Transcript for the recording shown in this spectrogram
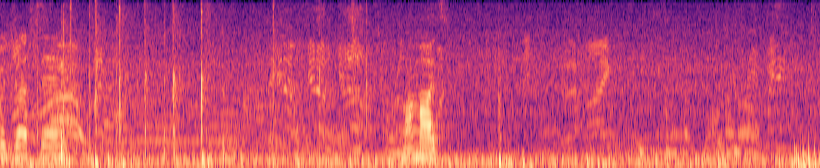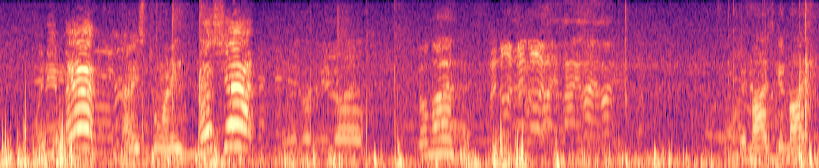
Good, Justin. Mamad. We need Matt. Nice 20. Good shot. Good, Rodrigo. Go, Maz. Good, Maz. Good, Maz.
